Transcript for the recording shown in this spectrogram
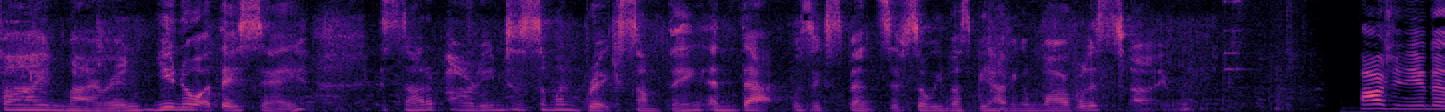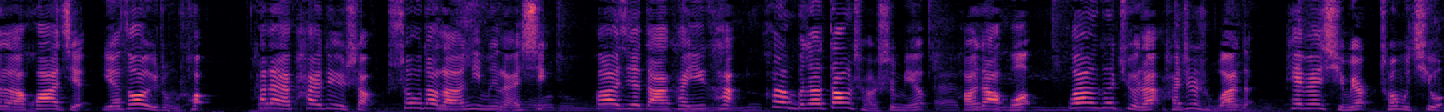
fine, Myron. You know what they say. It's not a party until someone breaks something, and that was expensive, so we must be having a marvelous time. 八十年代的花姐也遭遇重创，她在派对上收到了匿名来信，花姐打开一看，恨不得当场失明。好家伙，弯哥居然还真是弯的，偏偏起名承不起我。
